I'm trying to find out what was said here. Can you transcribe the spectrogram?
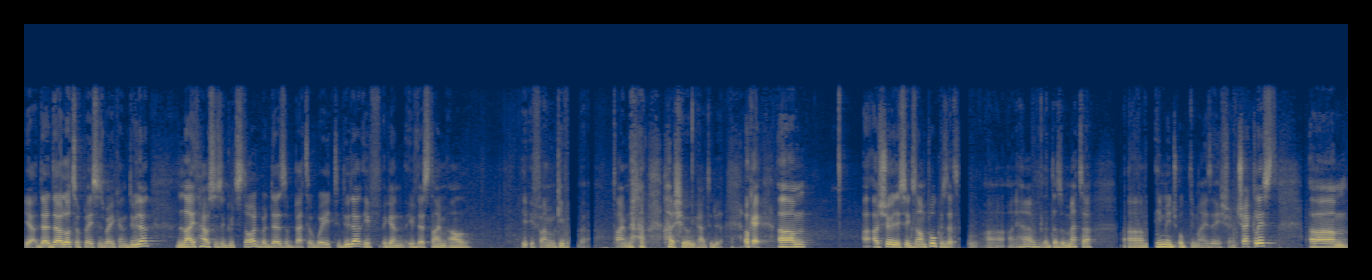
yeah, there, there, are lots of places where you can do that. Lighthouse is a good start, but there's a better way to do that. If again, if there's time, I'll, if I'm given time, then I'll show you how to do that. Okay, um, I'll show you this example because that's uh, I have. That doesn't matter. Um, image optimization checklist. Um,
